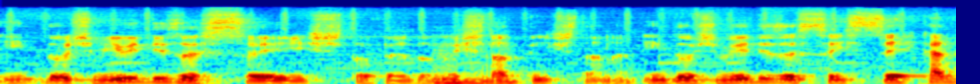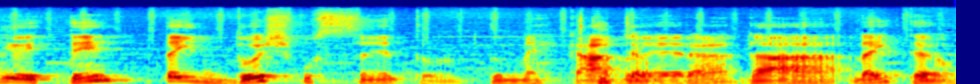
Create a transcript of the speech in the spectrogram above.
em 2016, tô vendo no uhum. Estatista, né? Em 2016, cerca de 82% do mercado Intel. era da, da Intel.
